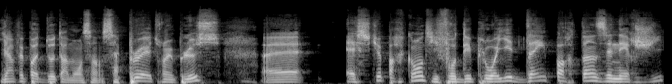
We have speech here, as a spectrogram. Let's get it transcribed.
il en fait pas de doute à mon sens. Ça peut être un plus. Est-ce que par contre, il faut déployer d'importantes énergies,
